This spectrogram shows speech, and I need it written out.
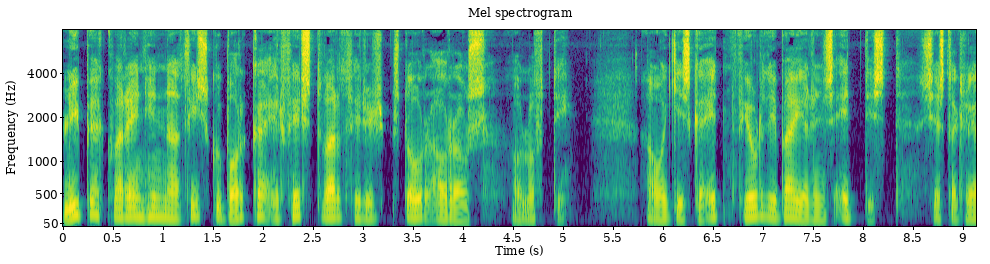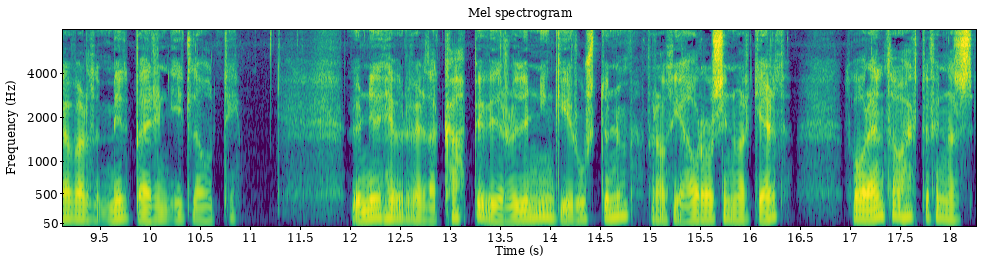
Lübeck var einn hinn að Þísku borga er fyrst varð fyrir stór árás á lofti. Á að gíska einn fjórði bæjarins eittist, sérstaklega varð miðbærin íla úti. Unnið hefur verið að kappi við rauðningi í rústunum frá því árásinn var gerð, þó er enþá hægt að finnast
